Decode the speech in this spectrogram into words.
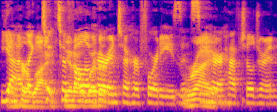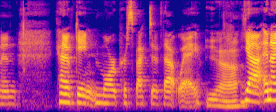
yeah her like life, to, to you know, follow whether- her into her 40s and Right. see her have children and kind of gain more perspective that way. Yeah. Yeah, and I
